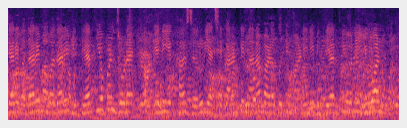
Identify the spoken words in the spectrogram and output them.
જ્યારે વધારેમાં વધારે વિદ્યાર્થીઓ પણ જોડાય, એની એક ખાસ જરૂરિયાત છે. કારણ કે નાના બાળકોથી માંડીને વિદ્યાર્થીઓ અને યુવાનોમાં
